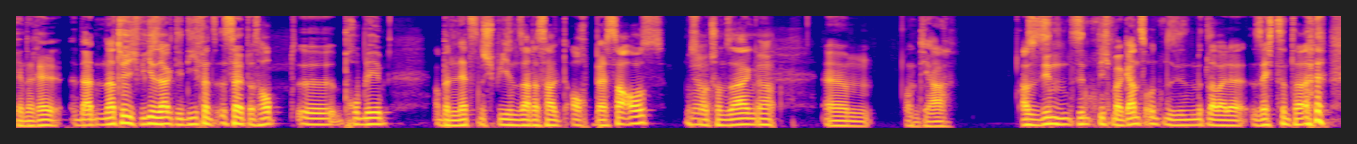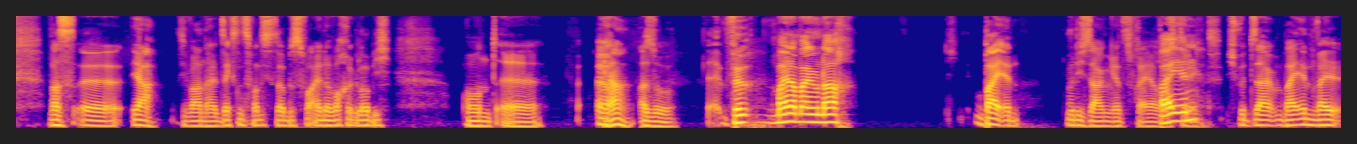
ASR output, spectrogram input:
generell. Dann, natürlich, wie gesagt, die Defense ist halt das Hauptproblem. Äh, aber in den letzten Spielen sah das halt auch besser aus, muss Ja. man schon sagen. Ja. Ähm, und ja, also sie sind, sind nicht mal ganz unten, sie sind mittlerweile 16. Was, äh, ja, sie waren halt 26. bis vor einer Woche, glaube ich. Und äh, ja. Ja. also äh, für meiner Meinung nach Buy-in, würde ich sagen, jetzt frei heraus. Buy-in? Ich würde sagen Buy-in, weil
